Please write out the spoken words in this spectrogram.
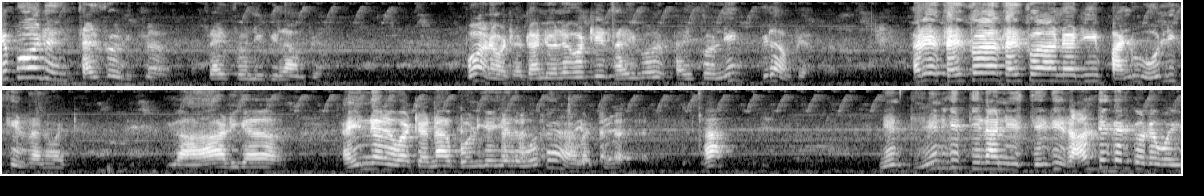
చెప్పండి సైసోడు ఇచ్చింది సైసోని గులాం పేరు పో అనమాట దాన్ని వెళ్ళగొట్టి సైకో సైకోని పిలంపా అరే సైతో సైతో అనేది పండు ఓడిచ్చిండ్రు అనమాట ఇక ఆడిగా అయింది అనమాట నా బొండిగయ్యాలి పోతా బట్టి. నేను దేనికి తినాన్ని ఇస్తే ఇది రాజు దగ్గరికి కూడా పోయి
